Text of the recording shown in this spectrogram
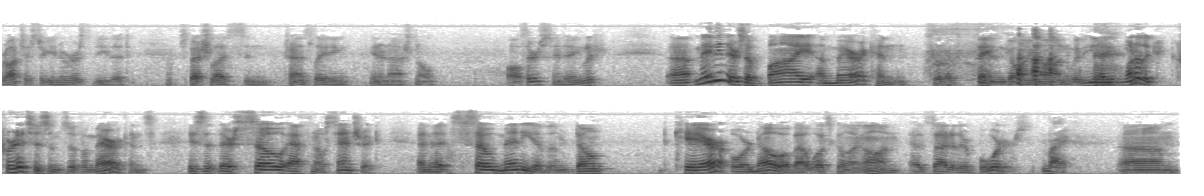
Rochester University that specializes in translating international authors into English. Uh, maybe there's a buy American sort of thing going on with you know one of the criticisms of Americans is that they're so ethnocentric and that so many of them don't care or know about what's going on outside of their borders. Right. Um,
